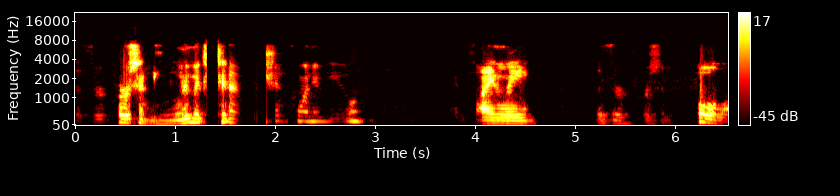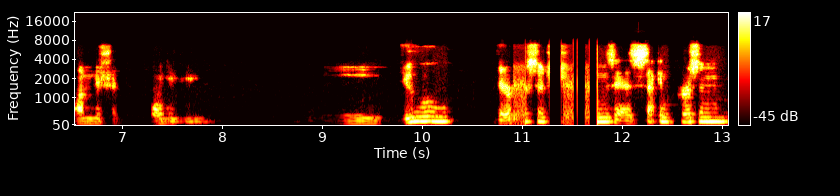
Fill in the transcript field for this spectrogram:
the third person limited omniscient point of view, and finally, the third person full omniscient point of view. We do, there are such things as second person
